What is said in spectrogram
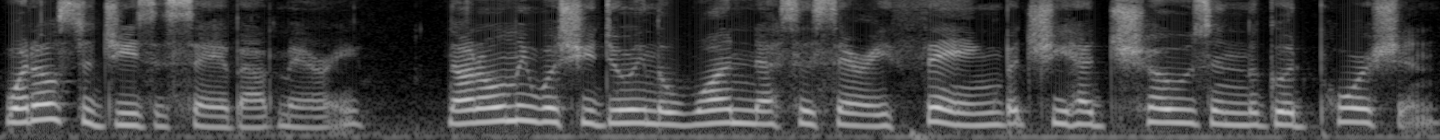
What else did Jesus say about Mary? Not only was she doing the one necessary thing, but she had chosen the good portion.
